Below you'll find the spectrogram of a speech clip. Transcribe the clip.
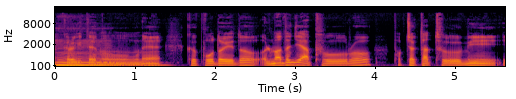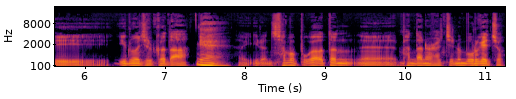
음. 그렇기 때문에 그 보도에도 얼마든지 앞으로 법적 다툼이 이루어질 거다. 예. 이런 사법부가 어떤 판단을 할지는 모르겠죠.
